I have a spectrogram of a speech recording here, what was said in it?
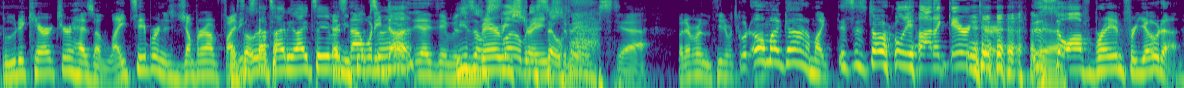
Buddha character has a lightsaber and is jumping around fighting a little stuff? tiny lightsaber That's not what he around. does. It, was He's very slow, strange so to me. Yeah. But everyone in the theater was going, "Oh my god!" I'm like, "This is totally out of character. this is so off-brand for Yoda."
